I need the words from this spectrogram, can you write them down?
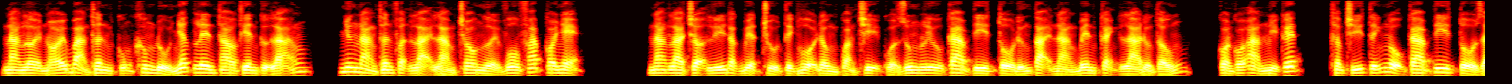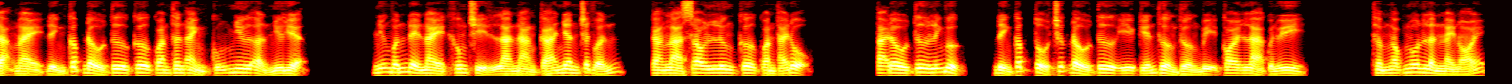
nàng lời nói bản thân cũng không đủ nhắc lên thao thiên cự lãng, nhưng nàng thân phận lại làm cho người vô pháp coi nhẹ. Nàng là trợ lý đặc biệt chủ tịch hội đồng quản trị của dung lưu capital đứng tại nàng bên cạnh là đường tống, còn có hạn nghị kết thậm chí tính nộ capital dạng này đỉnh cấp đầu tư cơ quan thân ảnh cũng như ẩn như hiện. Những vấn đề này không chỉ là nàng cá nhân chất vấn, càng là sau lưng cơ quan thái độ. Tại đầu tư lĩnh vực, đỉnh cấp tổ chức đầu tư ý kiến thường thường bị coi là quyền uy. Thầm ngọc nôn lần này nói,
